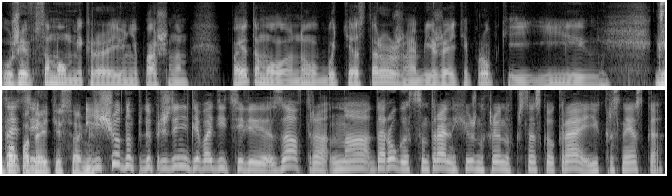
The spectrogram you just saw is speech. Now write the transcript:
уже в самом микрорайоне Пашином. Поэтому, ну, будьте осторожны, объезжайте пробки и не Кстати, попадайте сами. Еще одно предупреждение для водителей. Завтра на дорогах центральных южных районов Красноярского края и Красноярска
